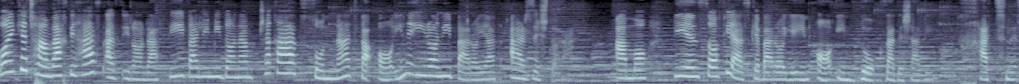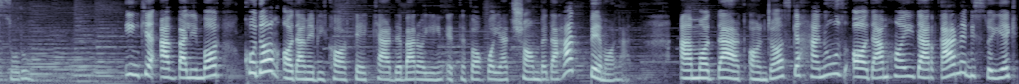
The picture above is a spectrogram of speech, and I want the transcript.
با اینکه چند وقتی هست از ایران رفتی ولی می‌دانم چقدر سنت و آین ایرانی برایت ارزش دارد اما بیانصافی است که برای این آین ذوق زده شوی. ختن سرود اینکه اولین بار کدام آدم بیکار فکر کرده برای این اتفاق باید شام بدهد بماند اما درد آنجاست که هنوز آدمهایی در قرن 21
